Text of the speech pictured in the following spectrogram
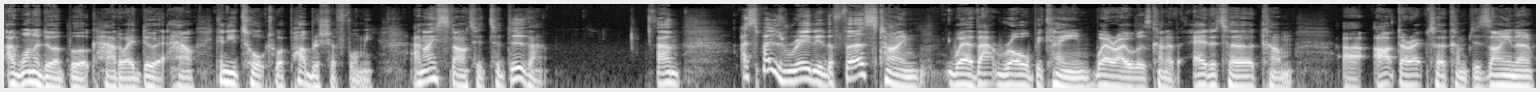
I want to do a book. How do I do it? How can you talk to a publisher for me? And I started to do that. Um, I suppose really the first time where that role became where I was kind of editor, come uh, art director, come designer,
